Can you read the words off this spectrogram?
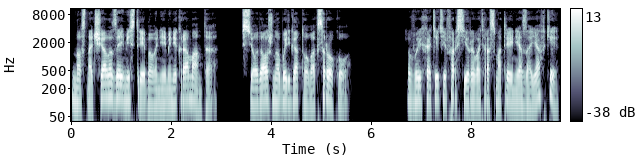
Но сначала займись требованиями некроманта. Все должно быть готово к сроку. Вы хотите форсировать рассмотрение заявки?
